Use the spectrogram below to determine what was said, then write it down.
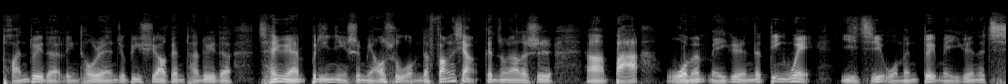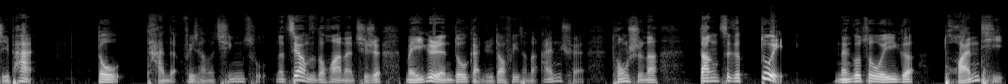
团队的领头人，就必须要跟团队的成员不仅仅是描述我们的方向，更重要的是啊、把我们每一个人的定位以及我们对每一个人的期盼都谈得非常的清楚。那这样子的话呢，其实每一个人都感觉到非常的安全。同时呢，当这个队能够作为一个团体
